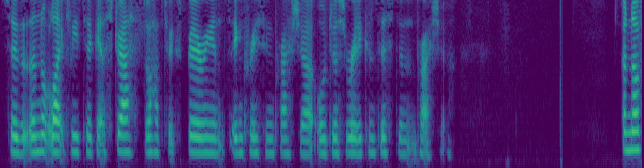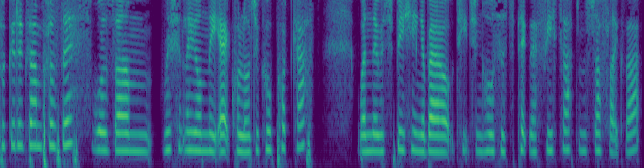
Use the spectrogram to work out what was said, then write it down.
so that they're not likely to get stressed or have to experience increasing pressure or just really consistent pressure. Another good example of this was um, recently on the Equilogical podcast when they were speaking about teaching horses to pick their feet up and stuff like that.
